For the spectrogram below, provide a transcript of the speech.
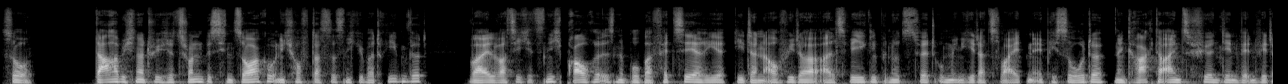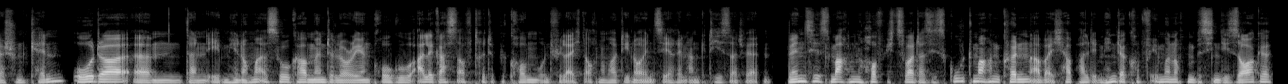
So, da habe ich natürlich jetzt schon ein bisschen Sorge und ich hoffe, dass das nicht übertrieben wird, weil was ich jetzt nicht brauche, ist eine Boba Fett-Serie, die dann auch wieder als Wegel benutzt wird, um in jeder zweiten Episode einen Charakter einzuführen, den wir entweder schon kennen oder ähm, dann eben hier nochmal Ahsoka, Mandalorian, Grogu, alle Gastauftritte bekommen und vielleicht auch nochmal die neuen Serien angeteasert werden. Wenn sie es machen, hoffe ich zwar, dass sie es gut machen können, aber ich habe halt im Hinterkopf immer noch ein bisschen die Sorge,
